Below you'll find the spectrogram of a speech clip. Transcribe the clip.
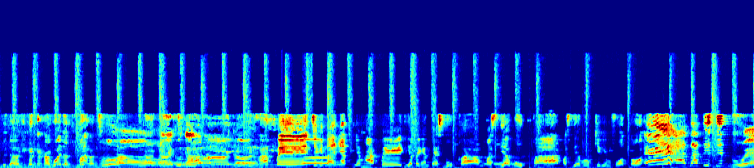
Beda lagi kan kakak gua ada lima kan so. Wow. Banyak Aku- sekali. Ah, Pinjam. HP, ceritanya pinjam HP, dia pengen Facebookan. Pas dia buka, pas dia mau kirim foto, eh ada titik gue.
